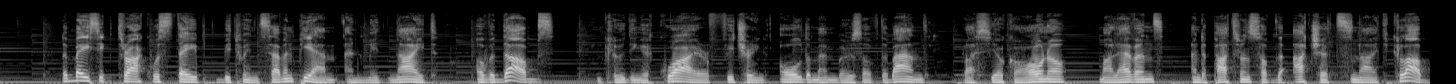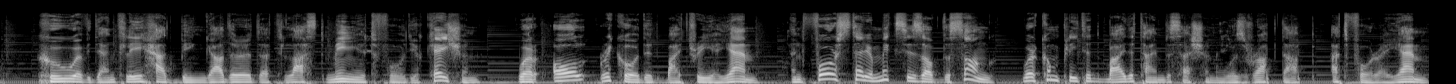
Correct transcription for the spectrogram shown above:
The basic track was taped between 7pm and midnight. Overdubs, including a choir featuring all the members of the band, plus Yoko Ono, Mal Evans, and the patrons of the Hatchett's Night Club, who evidently had been gathered at last minute for the occasion, were all recorded by 3am, and four stereo mixes of the song were completed by the time the session was wrapped up at 4am.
